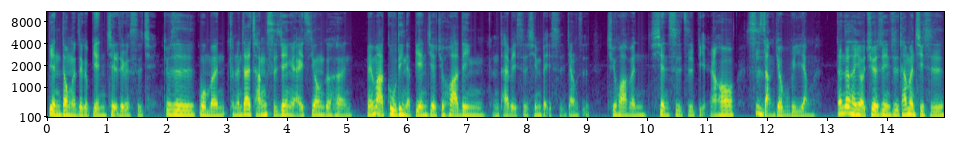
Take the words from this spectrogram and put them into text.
变动的这个边界这个事情，就是我们可能在长时间以来一直用一个很没办法固定的边界去划定，可能台北市、新北市这样子去划分县市之别，然后市长就不一样了。但这很有趣的事情是，他们其实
